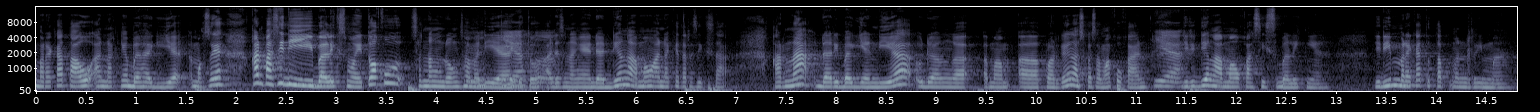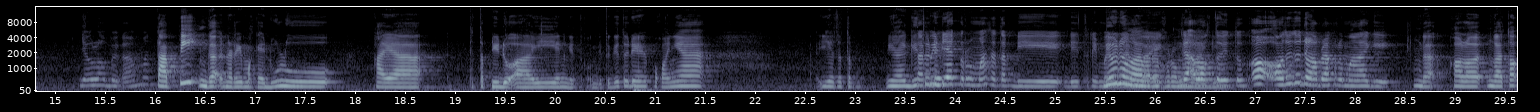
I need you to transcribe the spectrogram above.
mereka tahu anaknya bahagia. Maksudnya kan pasti di balik semua itu aku senang dong sama dia iya, gitu. heeh. ada senangnya dan dia nggak mau anaknya tersiksa. Karena dari bagian dia udah nggak emang, eh, keluarganya nggak suka sama aku kan. Iya. jadi dia nggak mau kasih sebaliknya. Jadi mereka tetap menerima. Ya Allah baik amat. tapi nggak nerima kayak dulu. Kayak tetap didoain gitu. Gitu gitu deh. Pokoknya ya tetap ya gitu Tapi deh dia ke rumah tetap di diterima Dia udah nggak pernah ke rumah Nggak waktu itu. Oh, waktu itu udah gak pernah ke rumah lagi. nggak kalau nggak tau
